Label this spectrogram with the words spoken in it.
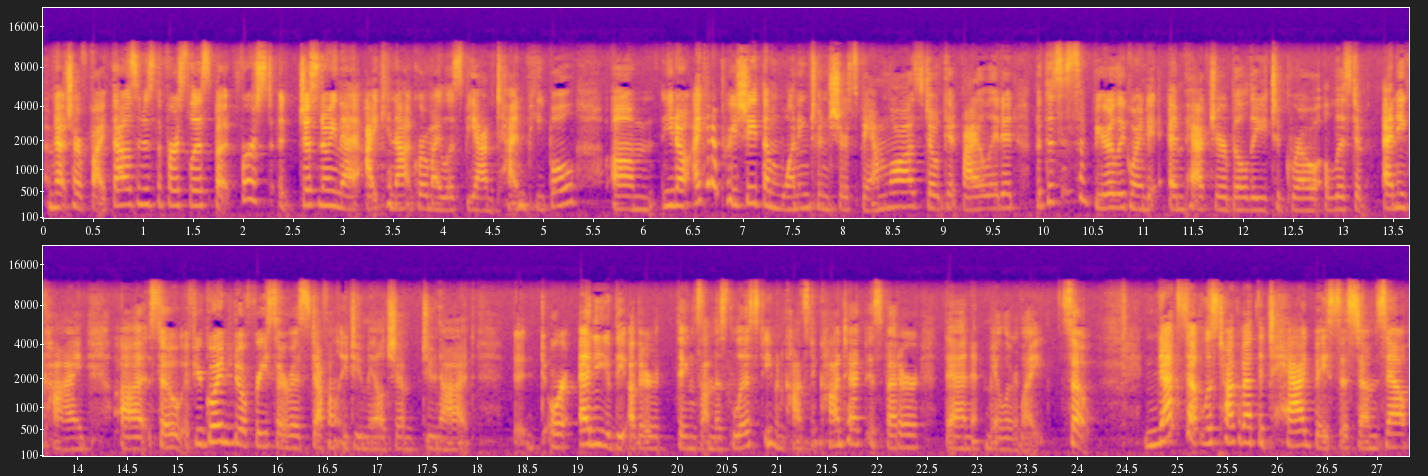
I'm not sure if 5,000 is the first list, but first, uh, just knowing that I cannot grow my list beyond 10 people, um, you know, I can appreciate them wanting to ensure spam laws don't get violated, but this is severely going to impact your ability to grow a list of any kind. Uh, so if you're going to do a free service, definitely do MailChimp. Do not uh, or any of the other things on this list, even constant contact is better than MailerLite. So Next up, let's talk about the tag-based systems. Now,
